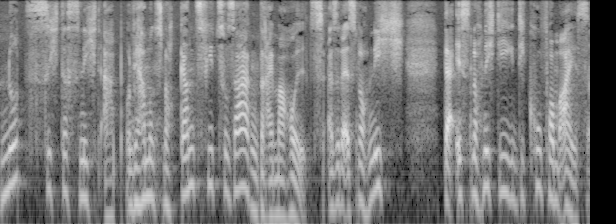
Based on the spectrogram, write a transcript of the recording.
nutzt sich das nicht ab. Und wir haben uns noch ganz viel zu sagen, dreimal Holz. Also da ist noch nicht, da ist noch nicht die, die Kuh vom Eis.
